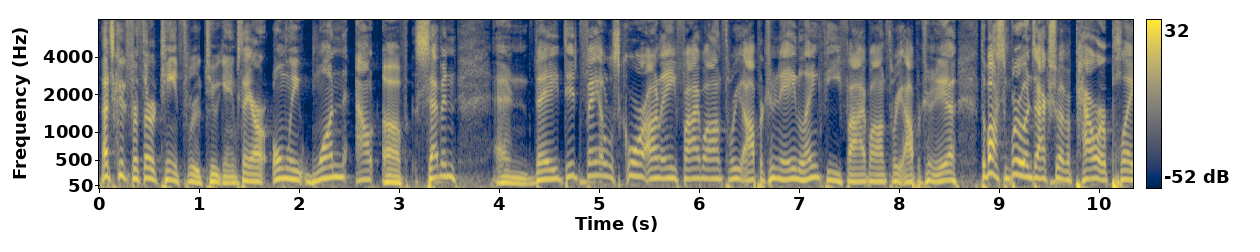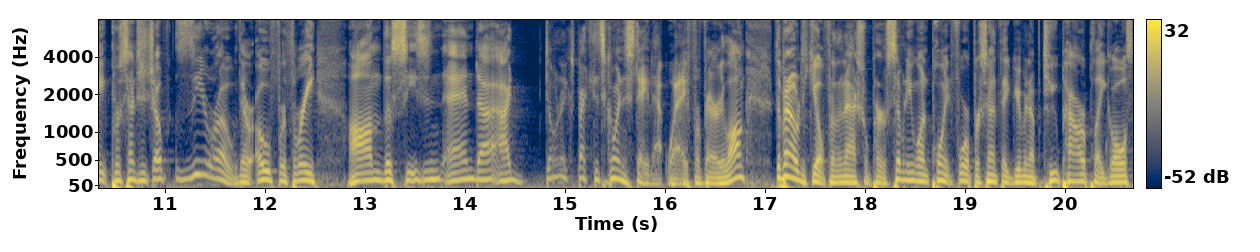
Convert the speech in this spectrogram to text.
That's good for 13th through two games. They are only one out of seven, and they did fail to score on a five on three opportunity, a lengthy five on three opportunity. The Boston Bruins actually have a power play percentage of zero. They're 0 for 3 on the season, and uh, I don't expect it's going to stay that way for very long. The penalty kill for the Nashville Predators, 71.4%. They've given up two power play goals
